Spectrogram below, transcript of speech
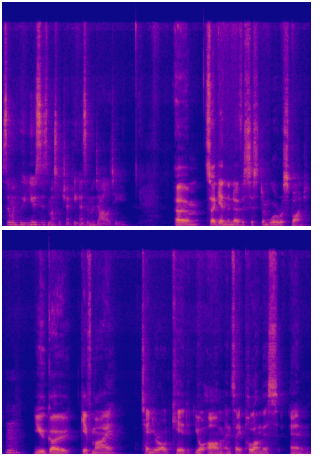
someone who uses muscle checking as a modality? Um, so again, the nervous system will respond. Mm. You go give my 10 year old kid your arm and say, pull on this and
